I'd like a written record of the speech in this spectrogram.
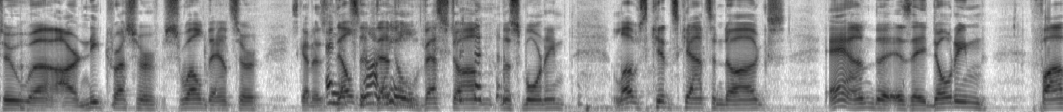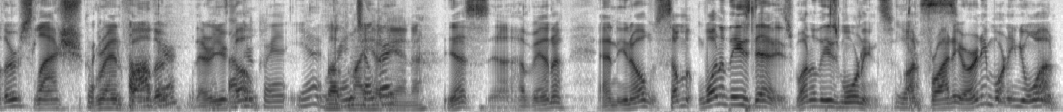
to uh, our neat dresser, swell dancer. He's got his And Delta Dental me. vest on this morning. Loves kids, cats, and dogs, and uh, is a doting father slash grandfather. There you go. Grand, yeah, Love my. Havana. Yes, uh, Havana, and you know, some one of these days, one of these mornings, on Friday or any morning you want,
